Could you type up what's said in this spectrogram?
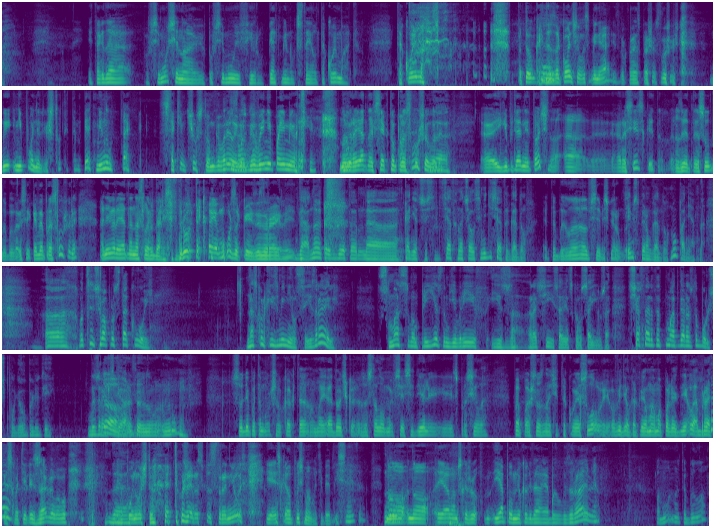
И тогда по всему Синаю, и по всему эфиру пять минут стоял такой мат, такой мат. Потом, когда закончилось, меня инструктор раз спрашивает, слушай, мы не поняли, что ты там пять минут так с таким чувством говорил, я говорю, вы, не поймете. Но, ну, вероятно, все, кто прослушивали, да. э, египтяне точно, а э, российское там, разведное судно было Россия, когда прослушали, они, вероятно, наслаждались. Вдруг такая музыка из Израиля. Да, но это где-то э, конец 60-х, начало 70-х годов. Это было в 71 году. В 71 году, ну, понятно. Вот следующий вопрос такой. Насколько изменился Израиль с массовым приездом евреев из России и Советского Союза? Сейчас, наверное, этот мат гораздо больше понял бы людей в израильской да, армии. Это, ну, судя по тому, что как-то моя дочка за столом, мы все сидели и спросила папа, а что значит такое слово? Я увидел, как ее мама поледнела, а братья схватились за голову. Да. Я понял, что это уже распространилось. Я ей сказал, пусть мама тебе объяснит. Но, ну, но я вам скажу, я помню, когда я был в Израиле, по-моему, это было,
